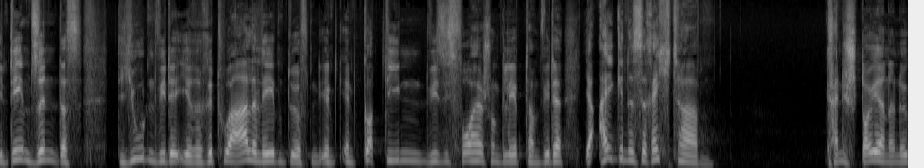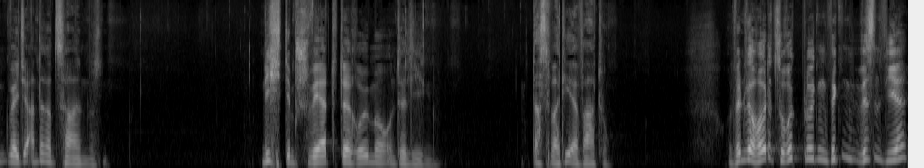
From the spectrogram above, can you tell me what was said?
In dem Sinn, dass die Juden wieder ihre Rituale leben dürften, ihren, Gott dienen, wie sie es vorher schon gelebt haben, wieder ihr eigenes Recht haben, keine Steuern an irgendwelche anderen zahlen müssen, nicht dem Schwert der Römer unterliegen. Das war die Erwartung. Und wenn wir heute zurückblicken, wissen wir,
